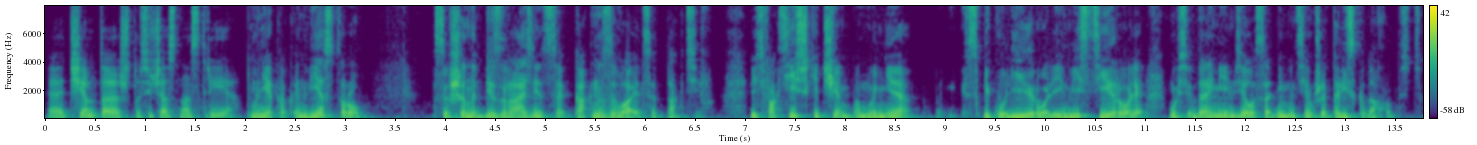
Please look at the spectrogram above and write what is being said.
э, чем-то, что сейчас на острие. Мне, как инвестору, совершенно без разницы, как называется этот актив. Ведь фактически, чем бы мы не спекулировали, инвестировали, мы всегда имеем дело с одним и тем же. Это рискодоходность.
